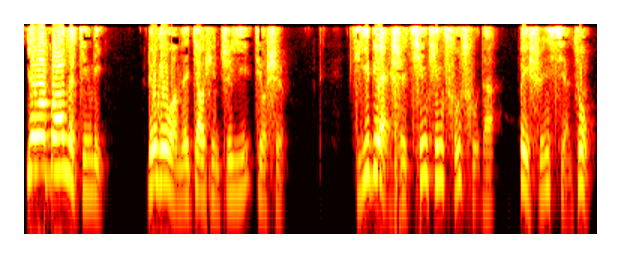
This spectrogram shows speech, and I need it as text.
耶罗波安的经历留给我们的教训之一就是，即便是清清楚楚的被神选中、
